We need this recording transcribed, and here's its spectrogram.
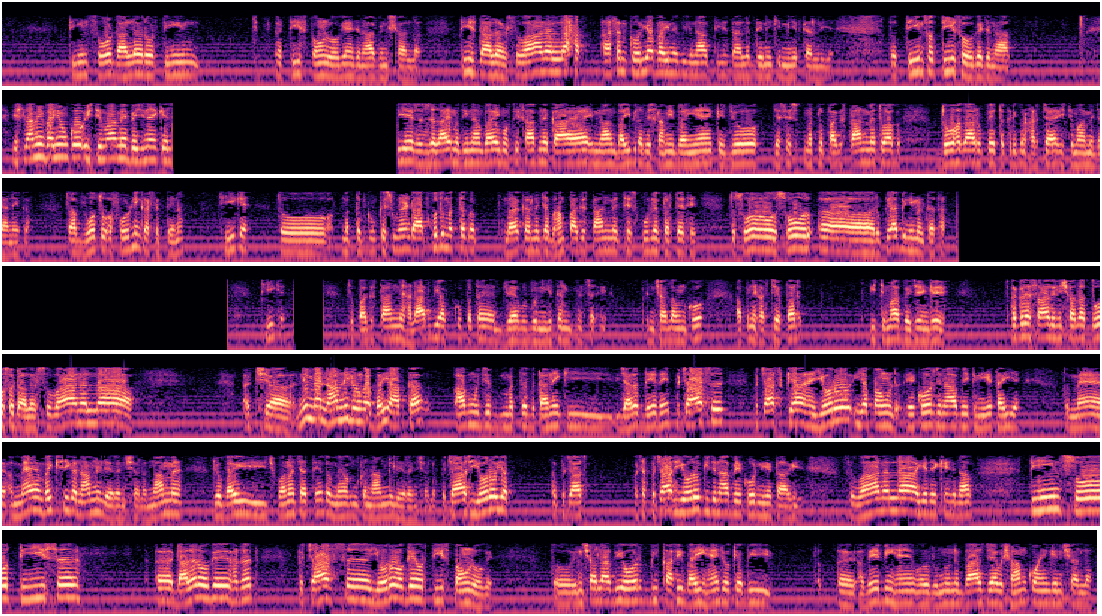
تین سو ڈالر اور تین تیس پاؤنڈ ہو گئے ہیں جناب، انشاءاللہ۔ تیس ڈالر، سبحان اللہ۔ حسن کوریا بھائی نے بھی جناب تیس ڈالر دینے کی نیت کر لی ہے۔ تو تین سو تیس ہو گئے جناب۔ اسلامی بھائیوں کو اجتماع میں بھیجنے کے لیے رضائے مدینہ بھائی، مفتی صاحب نے کہا ہے، عمران بھائی بھی اب اسلامی بھائی ہیں کہ جو جیسے مطلب پاکستان میں تو اب دو ہزار روپے تقریباً خرچہ ہے اجتماع میں جانے کا۔ تو اب وہ تو افورڈ نہیں کر سکتے نا۔ ٹھیک ہے۔ تو مطلب کیونکہ اسٹوڈینٹ آپ خود مطلب کر لیں، جب ہم پاکستان میں تھے اسکول میں پڑھتے تھے، تو سو سو روپیہ بھی نہیں ملتا تھا۔ ٹھیک ہے۔ تو پاکستان میں حالات بھی آپ کو پتہ ہے، جو ہے، وہ نیتیں ان شاء اللہ ان کو اپنے خرچے پر اجتماع بھیجیں گے۔ اگلے سال انشاءاللہ دو سو ڈالر۔ سبحان اللہ! اچھا نہیں، میں نام نہیں لوں گا بھائی آپ کا۔ آپ مجھے مطلب بتانے کی اجازت دے دیں۔ پچاس پچاس کیا ہے؟ یورو یا پاؤنڈ؟ ایک اور جناب، ایک نیت آئی ہے۔ تو میں میں بھائی کسی کا نام نہیں لے رہا انشاءاللہ۔ نام میں جو بھائی چھپانا چاہتے ہیں تو میں ان کا نام نہیں لے رہا انشاءاللہ۔ پچاس یورو یا پچاس اچھا پچاس یورو کی جناب ایک اور نیت آ گئی۔ سبحان اللہ، یہ دیکھیں جناب، تین سو تیس ڈالر ہو گئے حضرت۔ پچاس یورو ہو گئے اور تیس پاؤنڈ ہو گئے۔ تو انشاءاللہ ابھی اور بھی کافی بھائی ہیں جو کہ ابھی اوے بھی ہیں اور انہوں نے بعض جو ہے وہ شام کو آئیں گے انشاءاللہ۔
